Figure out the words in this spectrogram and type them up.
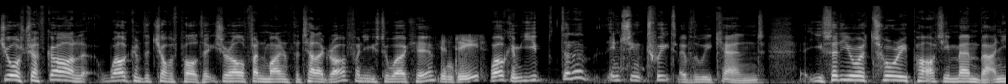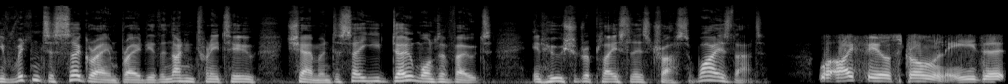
George Trefgarne, welcome to Choppers Politics. You're an old friend of mine from the Telegraph when you used to work here. Indeed. Welcome. You've done an interesting tweet over the weekend. You said you're a Tory party member and you've written to Sir Graham Brady, the 1922 chairman, to say you don't want a vote in who should replace Liz Truss. Why is that? Well, I feel strongly that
